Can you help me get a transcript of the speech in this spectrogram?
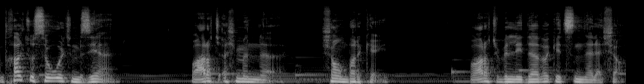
دخلت وسولت مزيان. وعرفت أش من chambre كاين. وعرفت باللي دابا كيتسنى العشاء.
